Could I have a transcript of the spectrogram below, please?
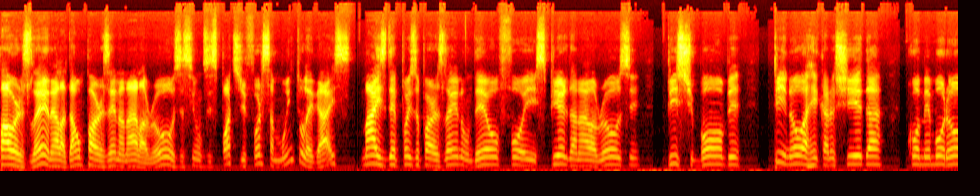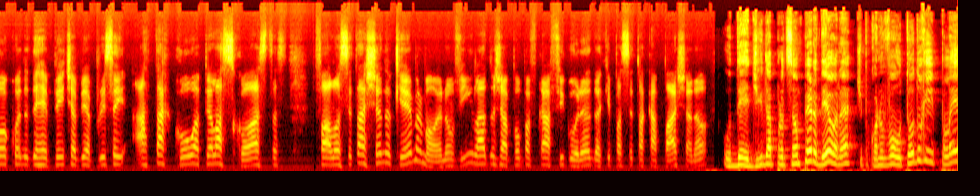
Power Slam, né? Ela dá um Power Slam na Nyla Rose, assim, uns spots de força muito legais. Mas depois do Power Slam não deu, foi Spear da Nyla Rose, Beast Bomb, pinou a Hikaru Shida, comemorou quando de repente a Bia Priestley atacou-a pelas costas. Falou: Você tá achando o quê, meu irmão? Eu não vim lá do Japão pra ficar figurando aqui pra ser tua capacha, não. O dedinho da produção perdeu, né? Tipo, quando voltou do replay,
